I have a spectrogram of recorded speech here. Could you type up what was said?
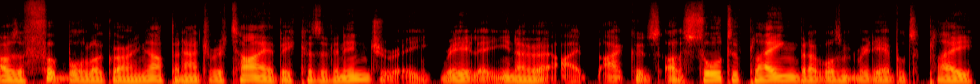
I was a footballer growing up and had to retire because of an injury. Really, you know, I I could I was sort of playing, but I wasn't really able to play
